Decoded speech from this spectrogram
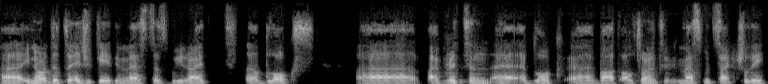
Uh, in order to educate investors, we write uh, blogs. Uh, I've written a, a blog about alternative investments actually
